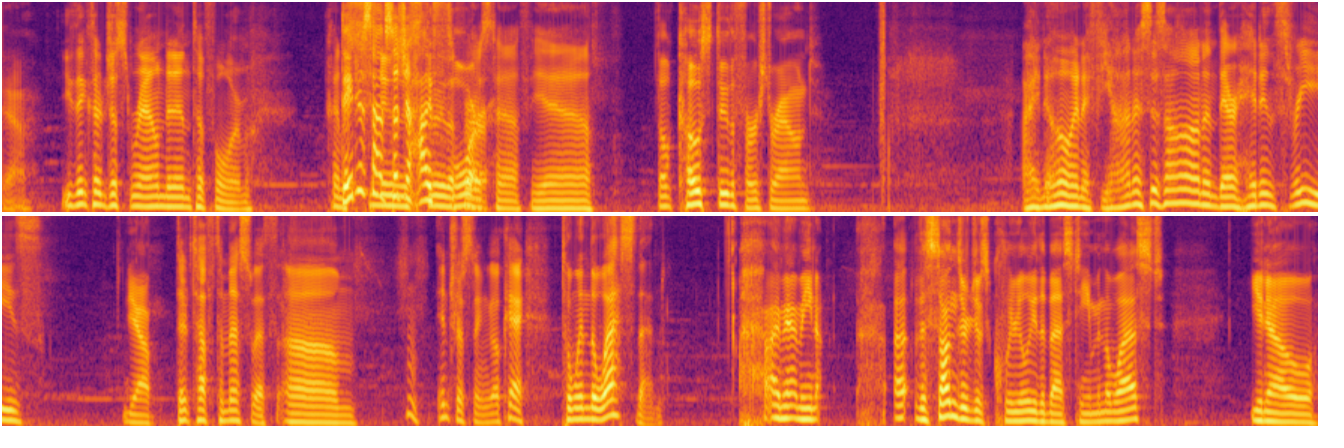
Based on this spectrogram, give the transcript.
Yeah. You think they're just rounding into form? Kinda They just have such a high through the floor. first half. Yeah, They'll coast through the first round. I know. And if Giannis is on and they're hitting threes, Yeah. they're tough to mess with. Um, hmm, interesting. Okay, to win the West, then. I mean, I mean, uh, the Suns are just clearly the best team in the West. You know,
